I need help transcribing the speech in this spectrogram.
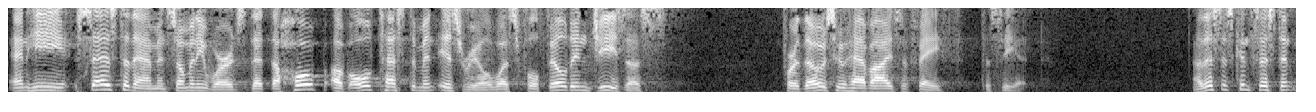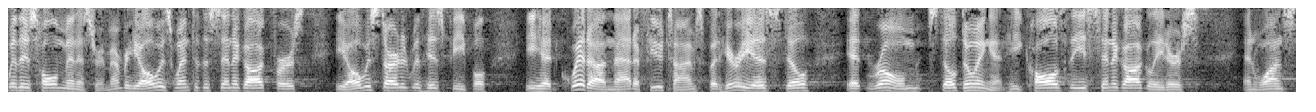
and he says to them in so many words that the hope of Old Testament Israel was fulfilled in Jesus for those who have eyes of faith to see it. Now, this is consistent with his whole ministry. Remember, he always went to the synagogue first, he always started with his people. He had quit on that a few times, but here he is still at Rome, still doing it. He calls these synagogue leaders and wants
